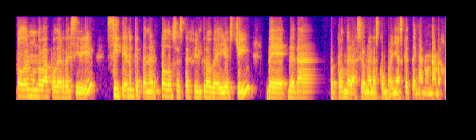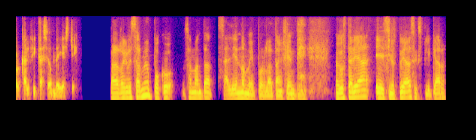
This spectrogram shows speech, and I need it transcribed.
todo el mundo va a poder decidir, sí tienen que tener todos este filtro de ESG, de, de dar ponderación a las compañías que tengan una mejor calificación de ESG. Para regresarme un poco, Samantha, saliéndome por la tangente, me gustaría eh, si nos pudieras explicar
